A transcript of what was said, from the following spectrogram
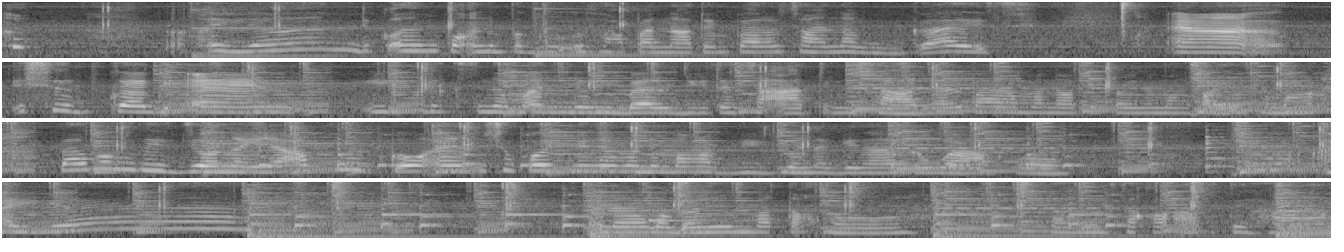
Ayan, hindi ko alam kung ano pag-uusapan natin. Pero sana guys, uh, subscribe and i-click naman yung bell dito sa ating channel para ma-notify naman kayo sa mga bagong video na i-upload ko and support nyo naman yung mga video na ginagawa ko. Ayan. Ano, maganda yung mata ko. Dahil sa kaartihan.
